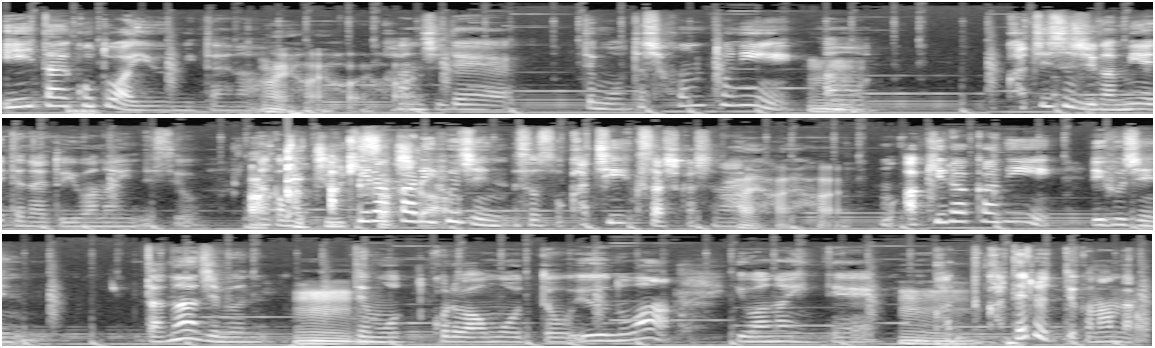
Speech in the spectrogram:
言いたいことは言うみたいなはいはいはいは感い。じで、でも私本当に、うんあの、勝ち筋が見えてないと言わないんですよ。あなんか明らか理不尽、そうそう、勝ち戦しかしない。はいはいはい。もう明らかに理不尽だな、自分うん。でもこれは思うというのは言わないんで、うんか勝てるっていうかなんだろう。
